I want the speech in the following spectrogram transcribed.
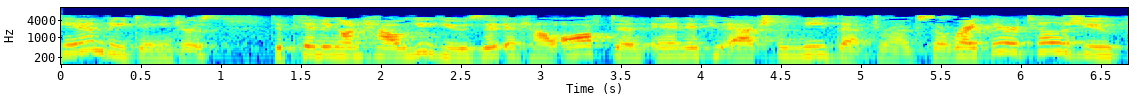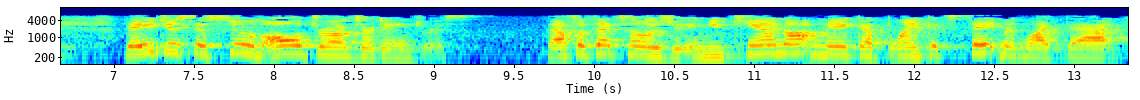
can be dangerous depending on how you use it and how often and if you actually need that drug. So right there it tells you they just assume all drugs are dangerous. That's what that tells you. And you cannot make a blanket statement like that.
